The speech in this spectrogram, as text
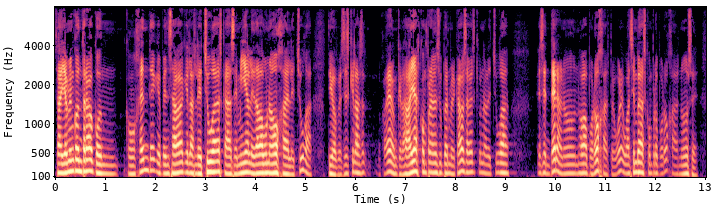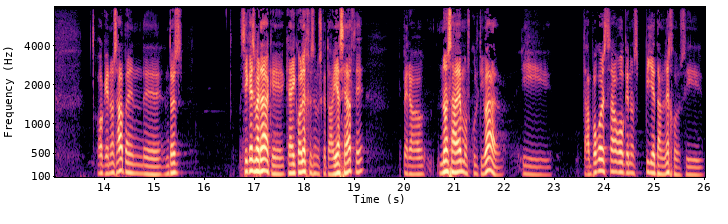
O sea, yo me he encontrado con, con gente que pensaba que las lechugas, cada semilla le daba una hoja de lechuga. Digo, pues es que las, joder, aunque las hayas comprado en el supermercado, sabes que una lechuga es entera, no, no va por hojas. Pero bueno, igual siempre las compro por hojas, no lo sé. O que no saben de... Entonces, sí que es verdad que, que hay colegios en los que todavía se hace, pero no sabemos cultivar. Y tampoco es algo que nos pille tan lejos. Y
